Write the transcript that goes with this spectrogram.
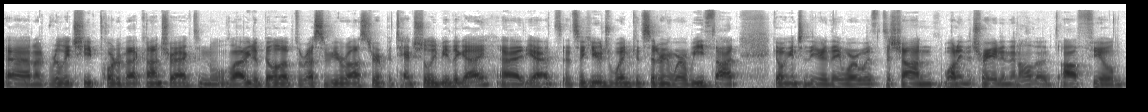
uh, on a really cheap quarterback contract and allow you to build up the rest of your roster and potentially be the guy, uh, yeah, it's, it's a huge win considering where we thought going into the year they were with Deshaun wanting to trade and then all the off-field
